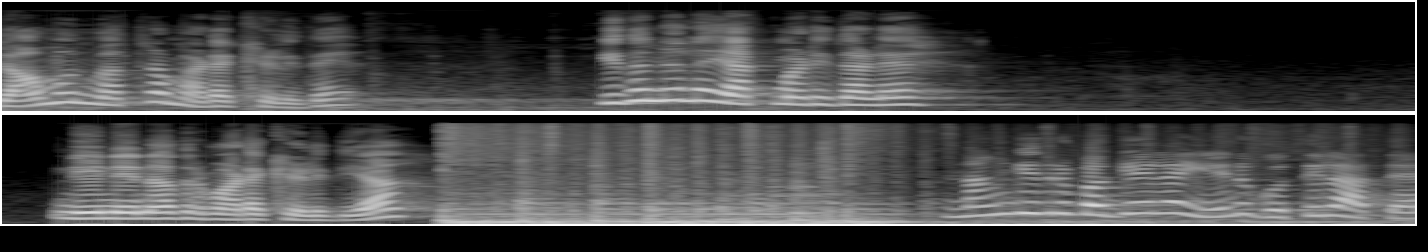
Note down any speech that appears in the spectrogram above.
ಜಾಮೂನ್ ಮಾತ್ರ ಮಾಡಕ್ಕೆ ಹೇಳಿದೆ. ಇದನ್ನೆಲ್ಲ ಯಾಕೆ ಮಾಡಿದ್ದಾಳೆ? ನೀನೇನಾದರೂ ಮಾಡಕ್ಕೆ ಹೇಳಿದ್ಯಾ? ನಂಗಿದ್ರ ಬಗ್ಗೆ ಎಲ್ಲ ಏನು ಗೊತ್ತಿಲ್ಲ ಅತ್ತೆ.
